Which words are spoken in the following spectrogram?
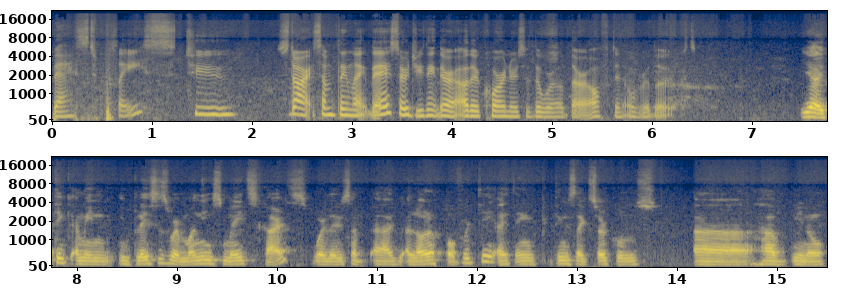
best place to start something like this or do you think there are other corners of the world that are often overlooked yeah, I think, I mean, in places where money is made scarce, where there is a, a, a lot of poverty, I think things like circles uh, have, you know,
